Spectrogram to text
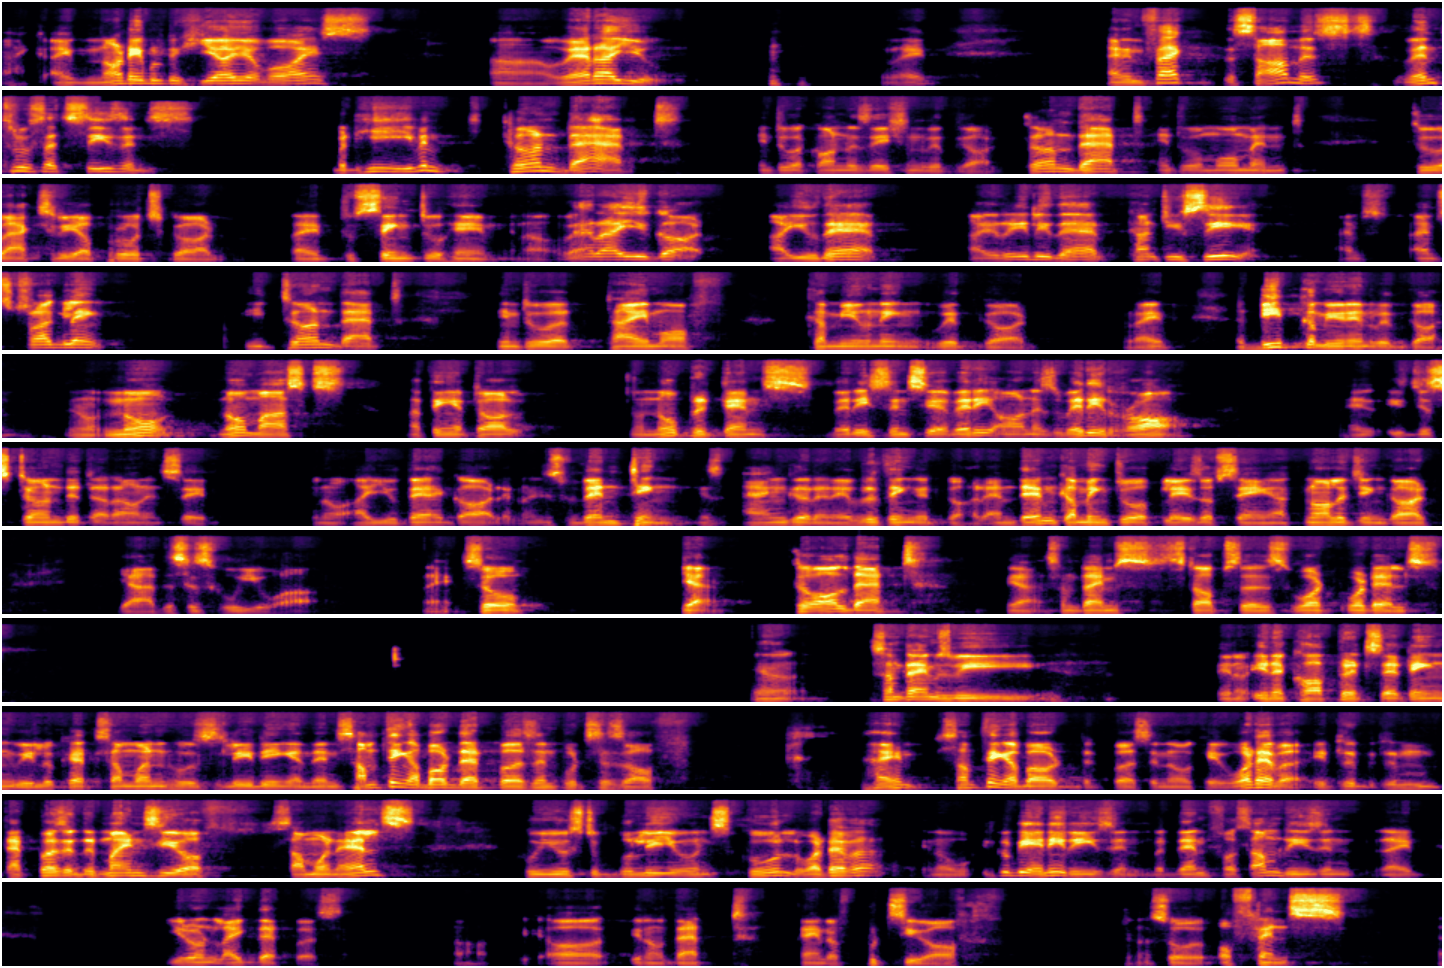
I, am not able to hear your voice. Uh, where are you? right? And in fact, the psalmist went through such seasons, but he even turned that into a conversation with God. Turn that into a moment to actually approach God, right? To sing to Him. You know, where are you, God? Are you there? Are you really there? Can't you see? I'm I'm struggling. He turned that into a time of communing with God, right? A deep communion with God. You know, no no masks, nothing at all. No, no pretense. Very sincere, very honest, very raw. he just turned it around and said, you know, are you there, God? And just venting his anger and everything at God, and then coming to a place of saying, acknowledging God, yeah, this is who you are, right? So, yeah, so all that, yeah, sometimes stops us. What what else? You know, sometimes we you know, in a corporate setting, we look at someone who's leading, and then something about that person puts us off. Right? Something about that person, okay, whatever. It that person reminds you of someone else who used to bully you in school, whatever. You know, it could be any reason, but then for some reason, right, you don't like that person, uh, or you know that kind of puts you off. You know, so offense,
